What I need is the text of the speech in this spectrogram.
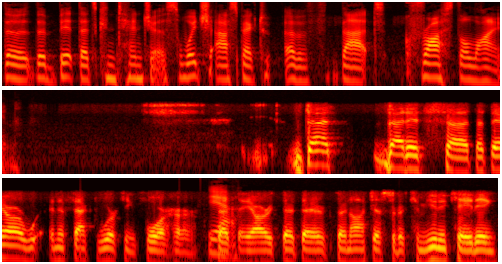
the the bit that's contentious? Which aspect of that crossed the line? That that it's uh, that they are in effect working for her. Yeah. That they are that they're they're not just sort of communicating.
